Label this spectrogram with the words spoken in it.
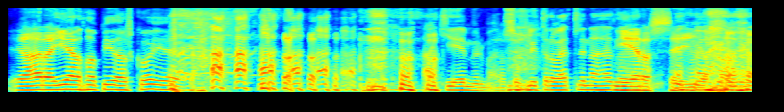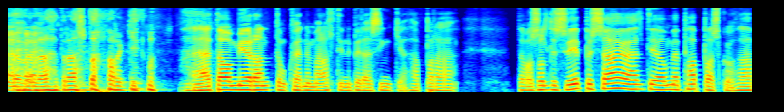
Já, er að ég er að það að býða sko ég, það kemur maður. Og svo flýtur á vellina þetta. ég er að segja Þetta er alltaf að fara að gera. En þetta var mjög random hvernig maður allt í einu byrjaði að syngja. Það bara, það var svolítið svipur saga held ég á með pappa sko, það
